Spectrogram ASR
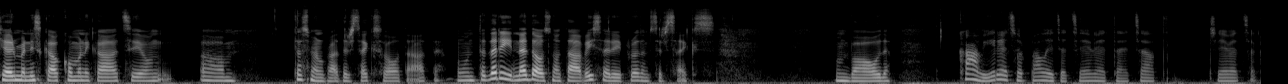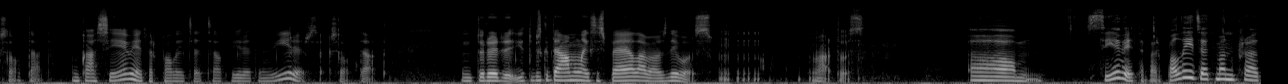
ķermeniskā komunikācija, un, um, tas, manuprāt, ir seksualitāte. Un tad arī nedaudz no tā visa, arī, protams, ir seks un bauda. Kā vīrietis var palīdzēt sievietei celt sievietes seksualitāti? Un kā sieviete var palīdzēt celt vīrietim vīriešu seksualitāti? Un tur ir, ja tu skatās, man liekas, spēlē abos divos mm, vārtos. Um, Sieviete var palīdzēt, manuprāt,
